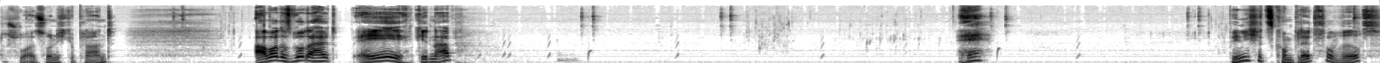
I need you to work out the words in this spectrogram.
das war jetzt so nicht geplant. Aber das würde halt, ey, geht denn ab? Hä? Bin ich jetzt komplett verwirrt?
